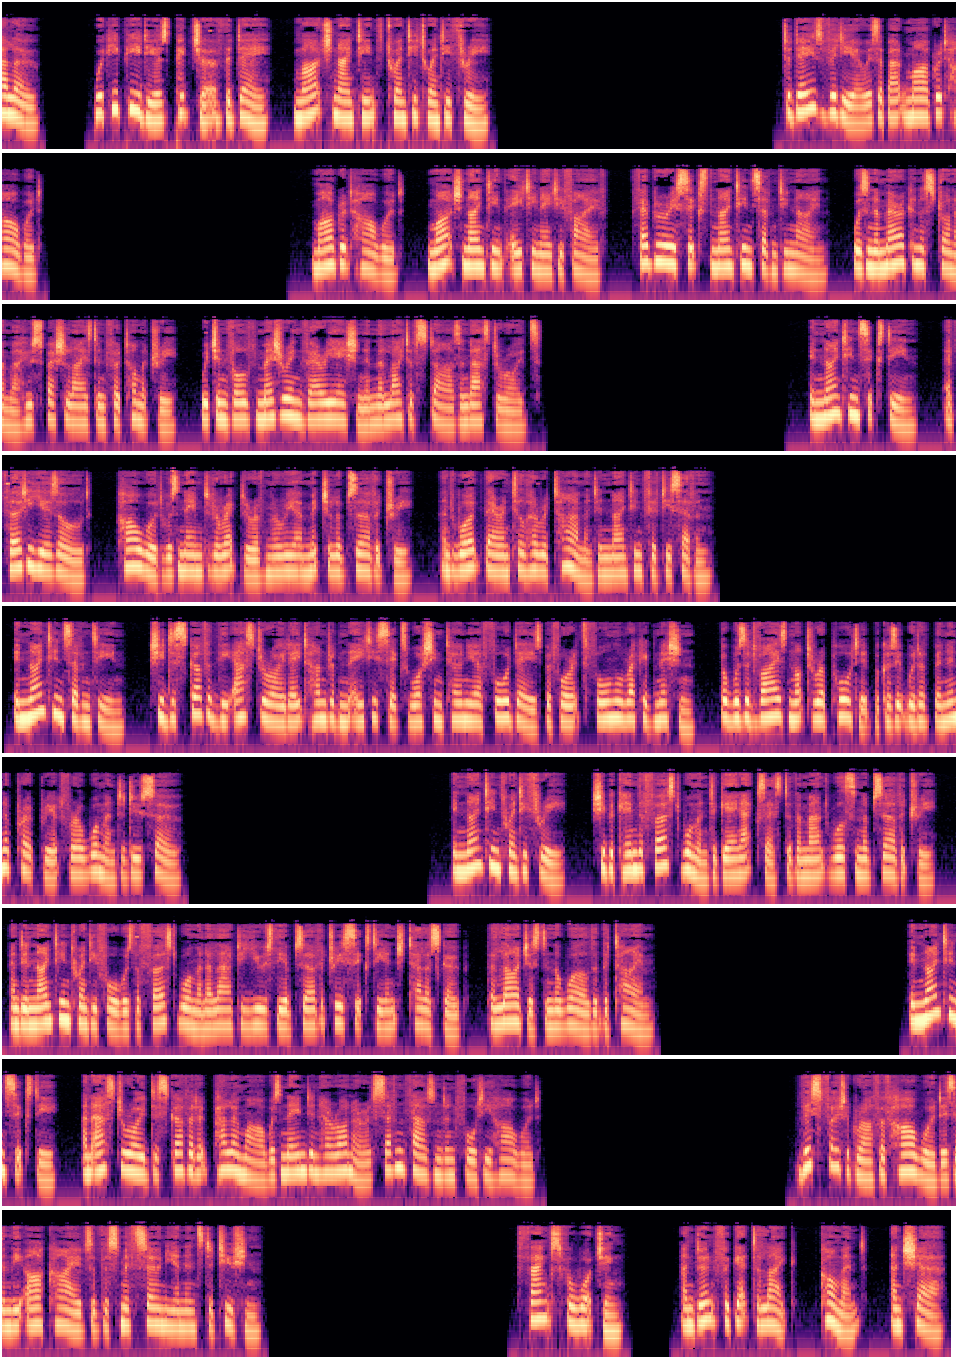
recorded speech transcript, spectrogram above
Hello. Wikipedia's picture of the day, March 19, 2023. Today's video is about Margaret Harwood. Margaret Harwood, March 19, 1885, February 6, 1979, was an American astronomer who specialized in photometry, which involved measuring variation in the light of stars and asteroids. In 1916, at 30 years old, Harwood was named director of Maria Mitchell Observatory, and worked there until her retirement in 1957. In 1917, she discovered the asteroid 886 Washingtonia four days before its formal recognition, but was advised not to report it because it would have been inappropriate for a woman to do so. In 1923, she became the first woman to gain access to the Mount Wilson Observatory, and in 1924 was the first woman allowed to use the observatory's 60 inch telescope, the largest in the world at the time. In 1960, an asteroid discovered at Palomar was named in her honor as 7040 Harwood. This photograph of Harwood is in the archives of the Smithsonian Institution. Thanks for watching. And don't forget to like, comment, and share.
